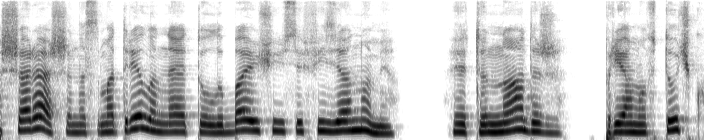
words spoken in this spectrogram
Шарашина смотрела на эту улыбающуюся физиономию. Это надо же, прямо в точку.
